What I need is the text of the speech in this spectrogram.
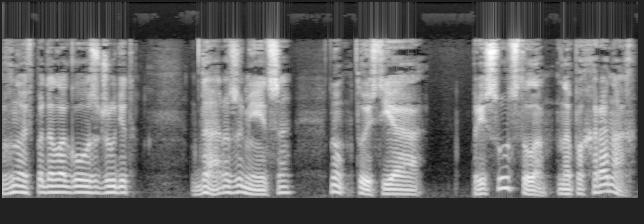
вновь подала голос Джудит. «Да, разумеется. Ну, то есть я присутствовала на похоронах.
